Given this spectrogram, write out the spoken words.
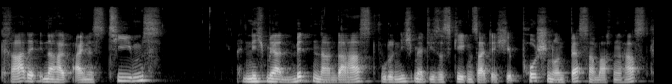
gerade innerhalb eines Teams nicht mehr ein Miteinander hast, wo du nicht mehr dieses gegenseitige Pushen und besser machen hast,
